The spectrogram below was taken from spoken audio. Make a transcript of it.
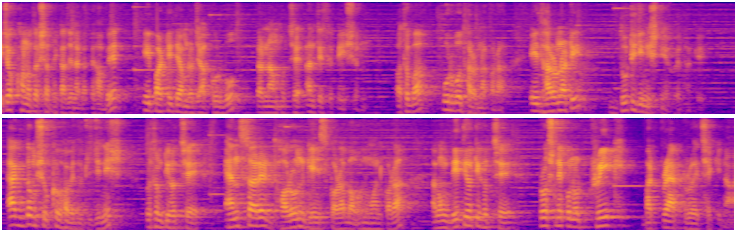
বিচক্ষণতার সাথে কাজে লাগাতে হবে। এই পার্টটিতে আমরা যা করব, তার নাম হচ্ছে অ্যান্টিসিপেশন অথবা পূর্ব ধারণা করা। এই ধারণাটি দুটি জিনিস নিয়ে হয়ে থাকে। একদম সূক্ষ্মভাবে দুটি জিনিস। প্রথমটি হচ্ছে অ্যান্সারের ধরন গেজ করা বা অনুমান করা এবং দ্বিতীয়টি হচ্ছে প্রশ্নে কোনো ট্রিক বা ট্র্যাপ রয়েছে কিনা।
